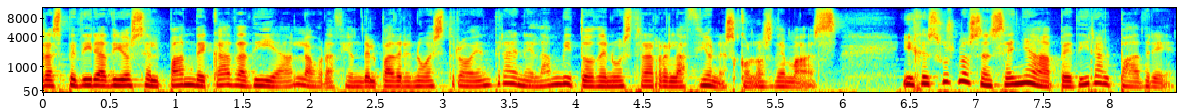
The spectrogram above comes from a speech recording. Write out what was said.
Tras pedir a Dios el pan de cada día, la oración del Padre Nuestro entra en el ámbito de nuestras relaciones con los demás. Y Jesús nos enseña a pedir al Padre,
